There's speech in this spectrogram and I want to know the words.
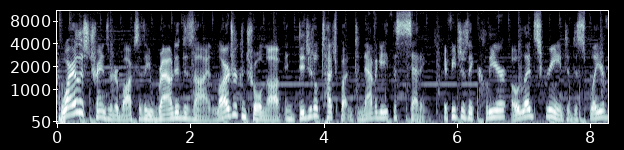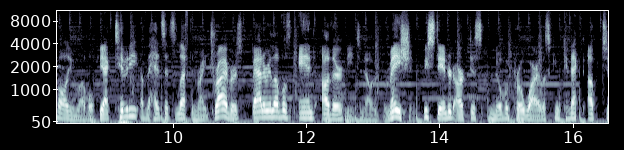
The wireless transmitter box has a rounded design, larger control knob, and digital touch button to navigate the settings. It features a clear OLED screen to display your volume level, the activity of the headset's left and right drivers, battery levels, and other need-to-know information. The standard Arctis Nova Pro wireless can connect up to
